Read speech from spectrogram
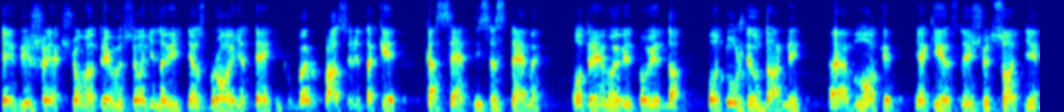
Тим більше, якщо ми отримуємо сьогодні новітнє озброєння, техніку, боєприпаси, літаки, касетні системи, отримуємо відповідно потужний ударний е, блоки, які знищують сотні,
